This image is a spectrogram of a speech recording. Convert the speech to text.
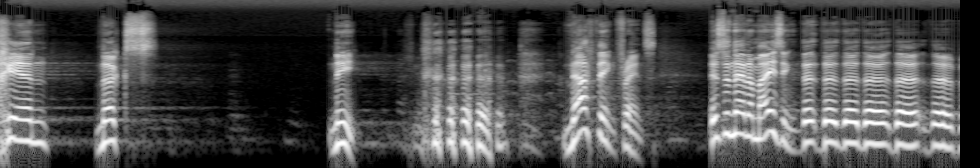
geen, nix, nie. Nothing, friends. Isn't that amazing? The, the, the, the, the, the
